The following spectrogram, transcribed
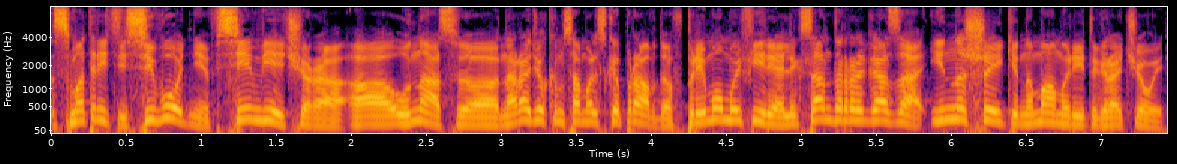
смотрите, сегодня в 7 вечера а, у нас а, на радио «Комсомольская правда» в прямом эфире Александр Рогоза, Инна Шейкина, мама Риты Грачевой.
